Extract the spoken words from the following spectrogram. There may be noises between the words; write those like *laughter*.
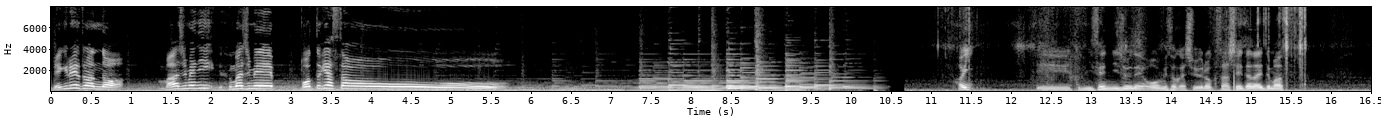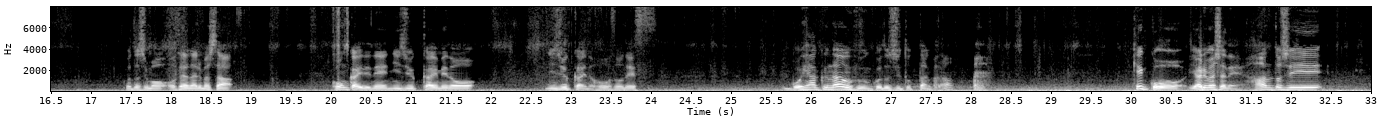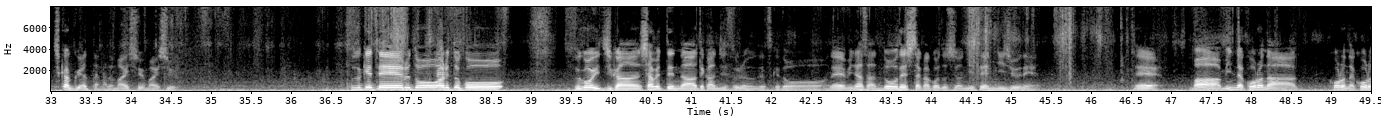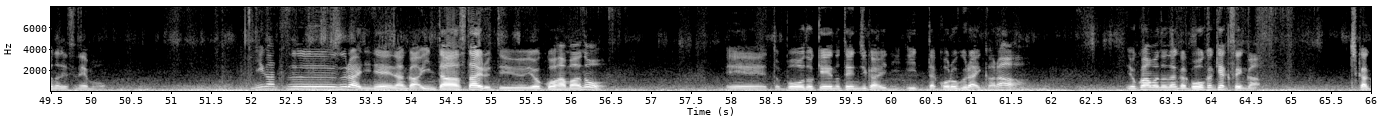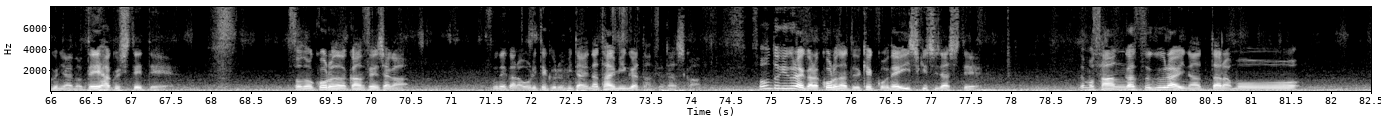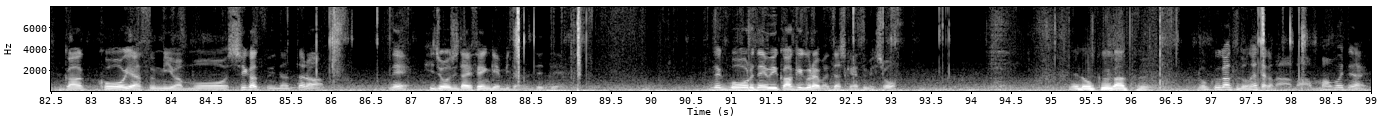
レギュレートマンの真面目に不真面目ポッドキャスト。はい。えーと2020年大晦日収録させていただいてます。今年もお世話になりました。今回でね20回目の20回の放送です。500何分今年撮ったんかな？結構やりましたね。半年近くやったんかな毎週毎週。続けてると割とこうすごい時間喋ってんなーって感じするんですけどね皆さんどうでしたか今年の2020年。ねまあみんなコロナコロナコロナですねもう。2月ぐらいにねなんかインタースタイルっていう横浜のえーと、ボード系の展示会に行った頃ぐらいから横浜のなんか豪華客船が近くにあの停泊しててそのコロナの感染者が船から降りてくるみたいなタイミングやったんですよ確か。その時ぐらいからコロナって結構ね意識しだしてでも3月ぐらいになったらもう学校休みはもう4月になったらねえ非常事態宣言みたいなの出てでゴールデンウィーク明けぐらいまで確か休みでしょ？で6月。6月どうなったかな、まあ、あんま覚えてない。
